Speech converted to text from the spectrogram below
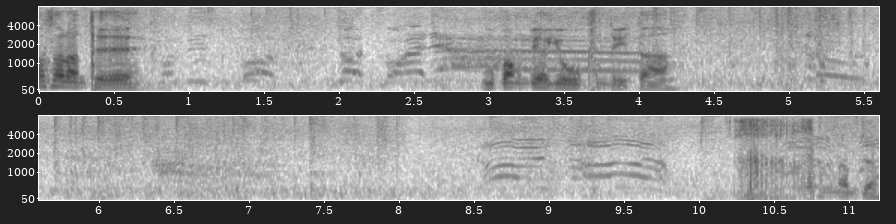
화살한테 무방비하게 오픈돼 있다. 크, 상남자.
